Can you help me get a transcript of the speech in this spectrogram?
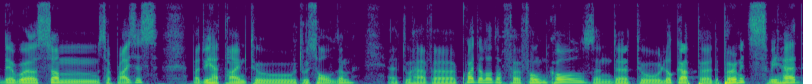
There were some surprises, but we had time to to solve them. Uh, to have uh, quite a lot of uh, phone calls and uh, to look up uh, the permits we had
